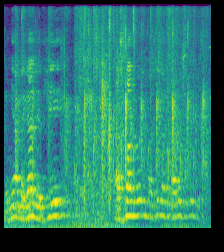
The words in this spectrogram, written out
με μια μεγάλη ευχή. Ας πάμε όλοι μαζί για το καλό που δίνουμε. Ευχαριστώ πολύ.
